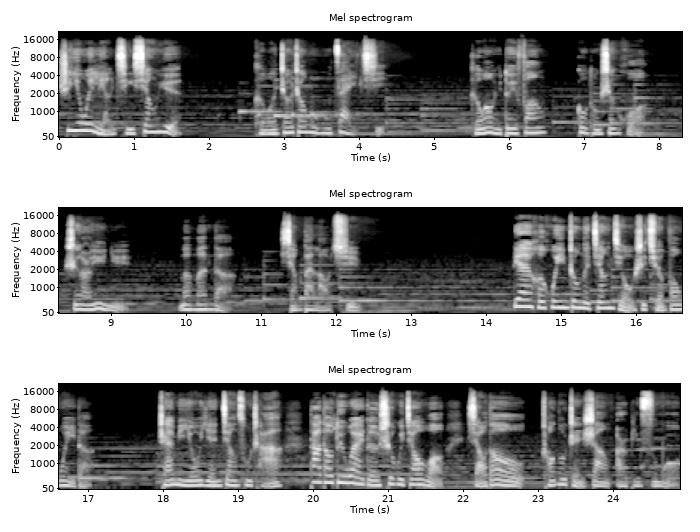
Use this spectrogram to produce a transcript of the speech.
是因为两情相悦，渴望朝朝暮暮在一起。渴望与对方共同生活，生儿育女，慢慢的相伴老去。恋爱和婚姻中的将就，是全方位的，柴米油盐酱醋茶，大到对外的社会交往，小到床头枕上耳鬓厮磨，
